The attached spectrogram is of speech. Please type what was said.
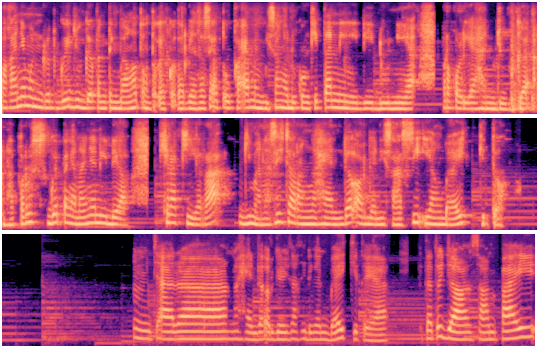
makanya menurut gue juga penting banget untuk ikut organisasi atau UKM yang bisa ngedukung kita nih di dunia perkuliahan juga. Nah terus gue pengen nanya nih Del, kira-kira gimana sih cara ngehandle organisasi yang baik gitu? Hmm, cara ngehandle organisasi dengan baik gitu ya kita tuh jangan sampai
